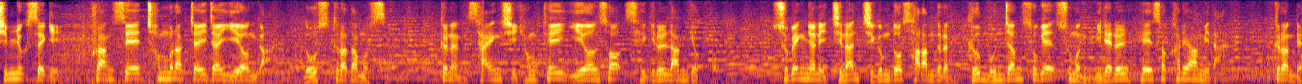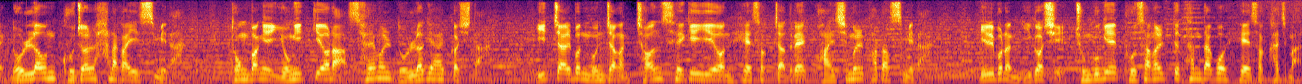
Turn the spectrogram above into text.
16세기 프랑스의 천문학자이자 예언가 노스트라다무스. 그는 사행시 형태의 예언서 세기를 남겼고 수백 년이 지난 지금도 사람들은 그 문장 속에 숨은 미래를 해석하려 합니다. 그런데 놀라운 구절 하나가 있습니다. 동방의 용이 깨어나 서양을 놀라게 할 것이다. 이 짧은 문장은 전 세계 예언 해석자들의 관심을 받았습니다. 일부는 이것이 중국의 부상을 뜻한다고 해석하지만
